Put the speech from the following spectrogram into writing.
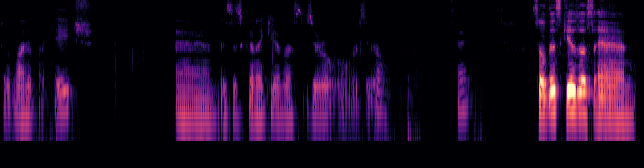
divided by h, and this is going to give us 0 over 0. Okay, so this gives us an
